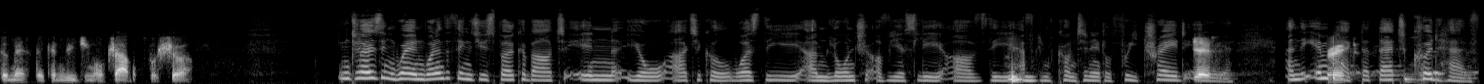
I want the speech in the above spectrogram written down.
domestic and regional travel for sure. In closing, Wayne, one of the things you spoke about in your article was the um, launch, obviously, of the mm-hmm. African Continental Free Trade Area yes. and the impact Great. that that could have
